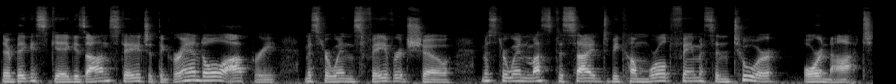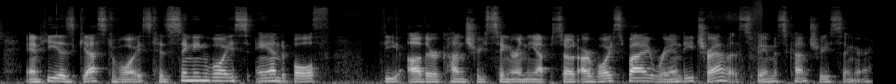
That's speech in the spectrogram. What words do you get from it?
Their biggest gig is on stage at the Grand Ole Opry, Mr. Hyunh's favorite show. Mr. Hyunh must decide to become world famous and tour, or not, and he has guest voiced his singing voice and both the other country singer in the episode are voiced by Randy Travis, famous country singer.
